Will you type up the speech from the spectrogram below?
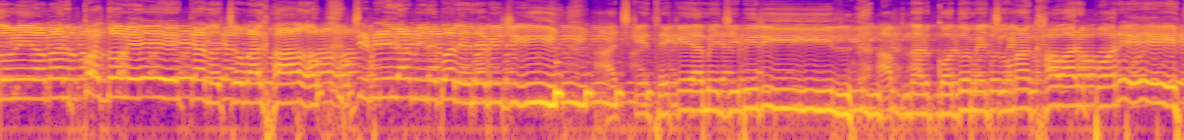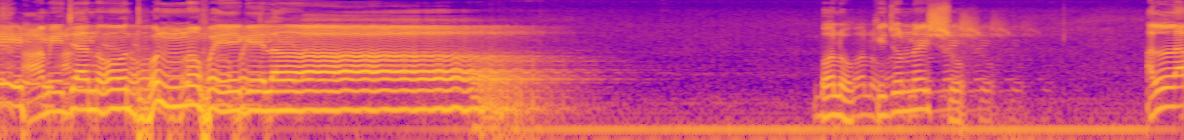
তুমি আমার কদমে চুমা খাও জিবরিল আমিন বলে নবীজি আজকে থেকে আমি জিবরিল আপনার কদমে চুমা খাওয়ার পরে আমি যেন ধন্য হয়ে গেলাম। বলো কি জন্য এসছো? আল্লাহ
